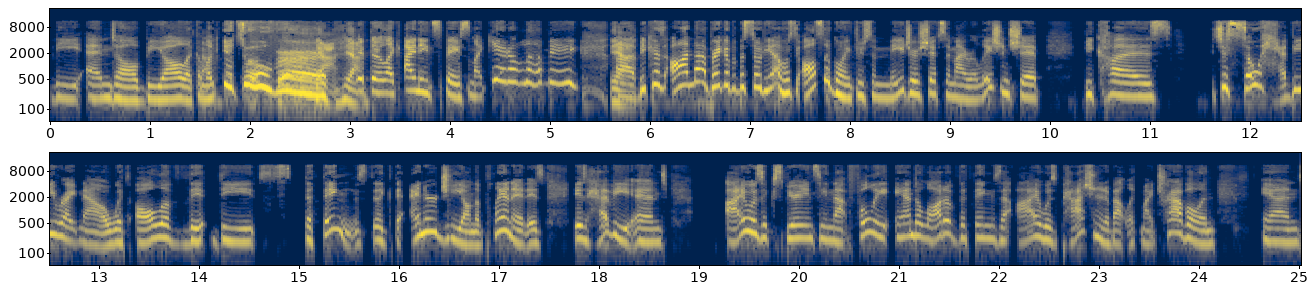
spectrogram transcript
the end all be all. Like I'm like, it's over. Yeah, yeah. If they're like, I need space, I'm like, you don't love me. Yeah. Uh, because on that breakup episode, yeah, I was also going through some major shifts in my relationship because it's just so heavy right now with all of the the the things like the energy on the planet is is heavy and I was experiencing that fully and a lot of the things that I was passionate about like my travel and and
